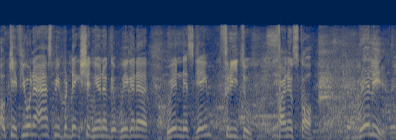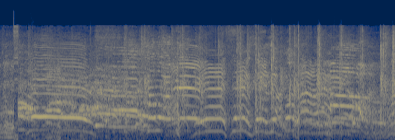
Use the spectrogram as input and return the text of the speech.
Okay, if you want to ask me prediction, you know we're gonna win this game 3-2. Final score. Really? Yes! Ah, ah, ah.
